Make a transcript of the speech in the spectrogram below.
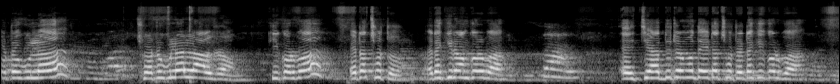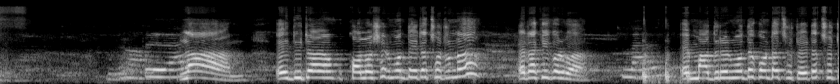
ছোটগুলা ছোটগুলা লাল রং। কি করবা? এটা ছোট। এটা কি রং করবা? এই চেয়ার দুটার মধ্যে এটা ছোট এটা কি করবা? লাল। এই দুইটা কলসের মধ্যে এটা ছোট না? এটা কি করবা? এই মাদুরের মধ্যে কোনটা ছোট? এটা ছোট?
